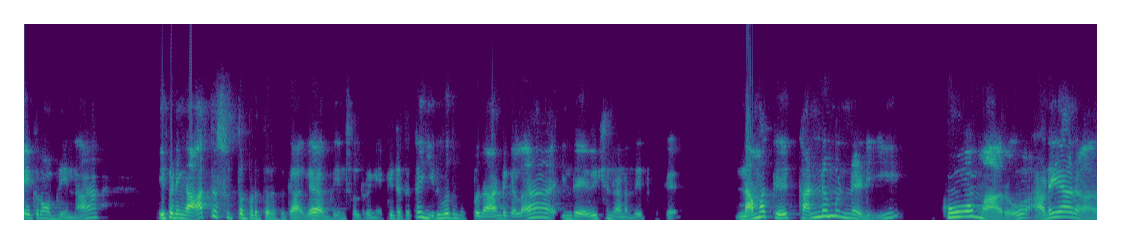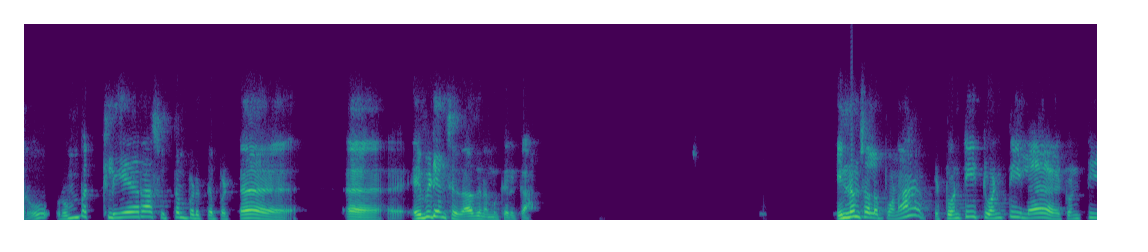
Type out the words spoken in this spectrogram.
கேக்குறோம் அப்படின்னா இப்ப நீங்க ஆத்த சுத்தப்படுத்துறதுக்காக அப்படின்னு சொல்றீங்க. கிட்டத்தட்ட இருபது முப்பது ஆண்டுகளா இந்த எவிக்ஷன் நடந்துட்டு இருக்கு. நமக்கு கண்ணு முன்னாடி கூவம் ஆறோ அடையாறு ஆறோ ரொம்ப கிளியரா சுத்தப்படுத்தப்பட்ட எவிடன்ஸ் ஏதாவது நமக்கு இருக்கா? இன்னும் சொல்ல போனா டுவெண்ட்டி டுவெண்ட்டில டுவெண்ட்டி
